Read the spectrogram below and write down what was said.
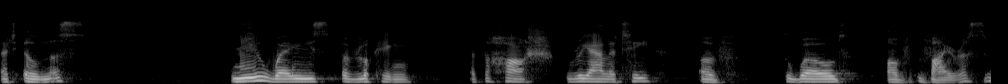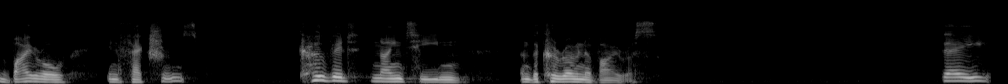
at illness, new ways of looking at the harsh reality of the world of virus, viral infections, COVID 19 and the coronavirus. They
